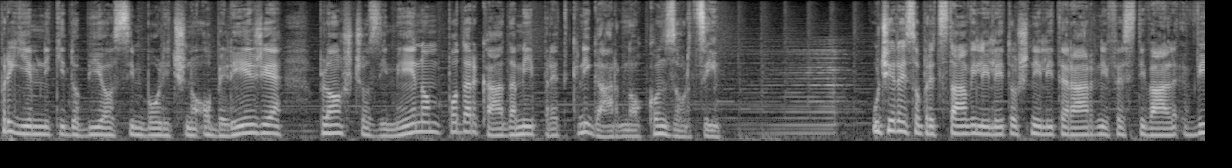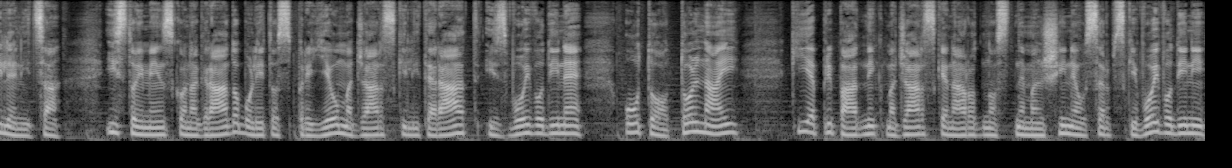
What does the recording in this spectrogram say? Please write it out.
prijemniki dobijo simbolično obeležje, ploščo z imenom pod arkadami pred knjigarno konzorci. Včeraj so predstavili letošnji literarni festival Vilenica. Istoimensko nagrado bo letos prejel mačarski literat iz Vojvodine Oto Tolnaj, ki je pripadnik mačarske narodnostne manjšine v srpski Vojvodini,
